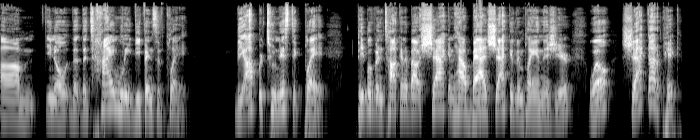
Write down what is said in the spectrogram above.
um, you know, the, the timely defensive play, the opportunistic play. People have been talking about Shaq and how bad Shaq has been playing this year. Well, Shaq got a pick.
